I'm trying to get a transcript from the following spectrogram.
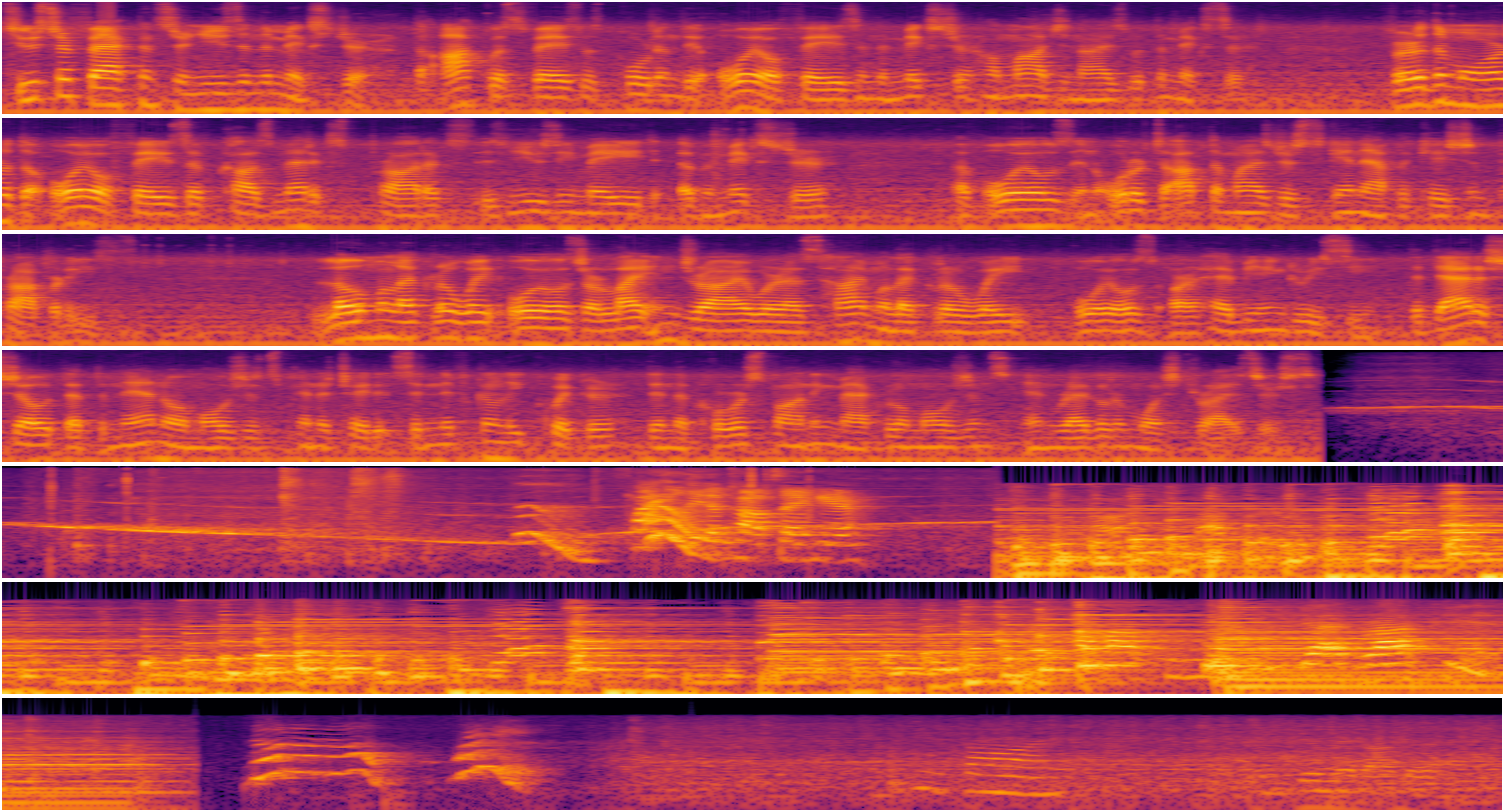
Two surfactants are used in the mixture. The aqueous phase was poured in the oil phase and the mixture homogenized with the mixer. Furthermore, the oil phase of cosmetics products is usually made of a mixture of oils in order to optimize their skin application properties. Low molecular weight oils are light and dry, whereas high molecular weight oils are heavy and greasy. The data showed that the nanoemulsions penetrated significantly quicker than the corresponding macroemulsions and regular moisturizers. Hmm, finally the cops are here. No, Wait. He's gone.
